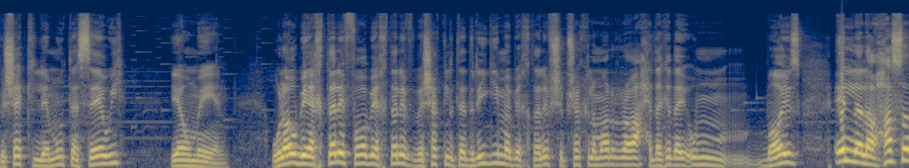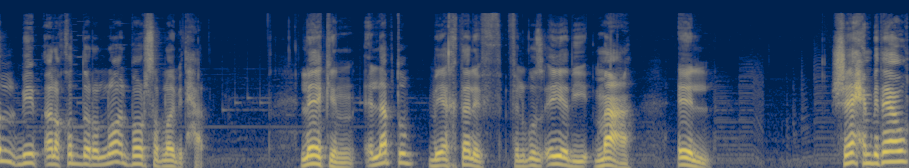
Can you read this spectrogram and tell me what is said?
بشكل متساوي يوميا. ولو بيختلف فهو بيختلف بشكل تدريجي ما بيختلفش بشكل مرة واحدة كده يقوم بايظ. إلا لو حصل بيبقى لا قدر الله ال power supply بيتحرق. لكن اللابتوب بيختلف في الجزئية دي مع الشاحن بتاعه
